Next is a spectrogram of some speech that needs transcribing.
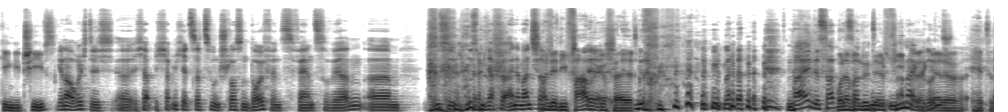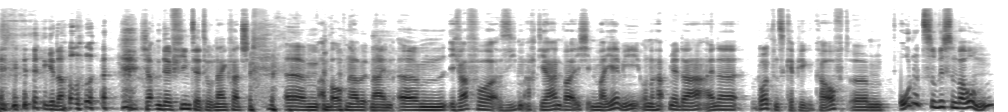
Gegen die Chiefs. Genau, richtig. Äh, Ich habe ich hab mich jetzt dazu entschlossen, Dolphins-Fan zu werden. Ähm, Ich muss, ich muss mich ja für eine Mannschaft. Weil dir die Farbe äh, gefällt. Nein, das hat Oder das weil hat du Delfine gerne hättest. genau. Ich habe ein Delfin-Tattoo. Nein, Quatsch. ähm, am Bauchnabel. Nein. Ähm, ich war vor sieben, acht Jahren war ich in Miami und habe mir da eine Dolphins-Cappy gekauft, ähm, ohne zu wissen, warum.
